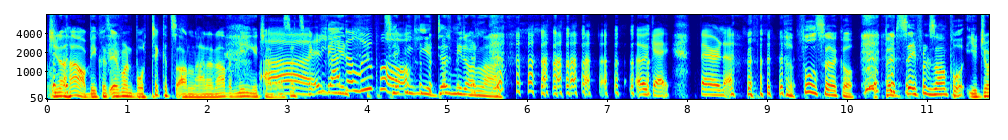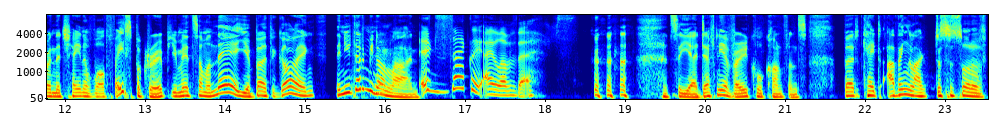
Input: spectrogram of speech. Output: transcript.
Do you know how? Because everyone bought tickets online and now they're meeting each other. Ah, so is technically, that you, the loophole? technically you did meet online. okay, fair enough. Full circle. But say, for example, you join the Chain of Wealth Facebook group, you met someone there, you're both going, then you did meet online. Exactly. I love this. so yeah, definitely a very cool conference. But Kate, I think like just to sort of,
